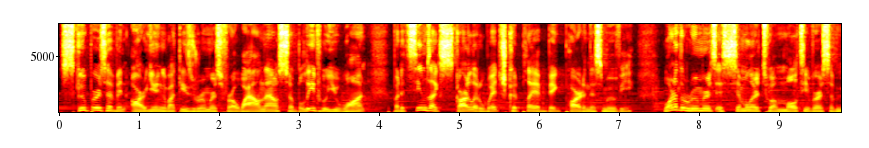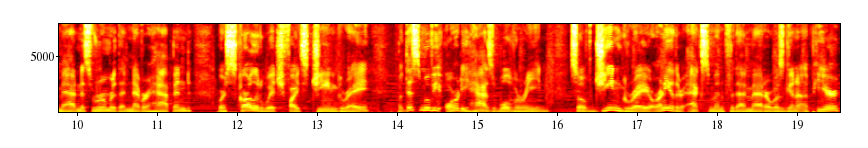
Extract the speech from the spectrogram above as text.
Scoopers have been arguing about these rumors for a while now, so believe who you want, but it seems like Scarlet Witch could play a big part in this movie. One of the rumors is similar to a multiverse of madness rumor that never happened, where Scarlet Witch fights Jean Grey, but this movie already has Wolverine, so if Jean Grey or any other X-Men for that matter was gonna appear,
